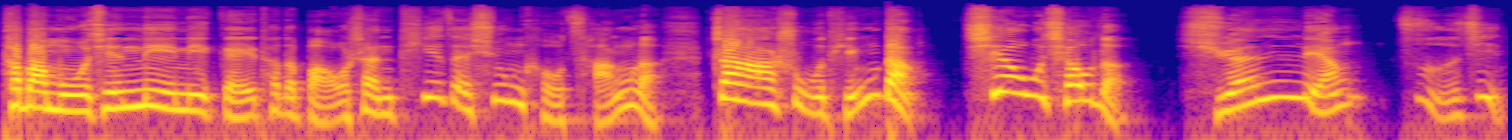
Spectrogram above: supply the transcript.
他把母亲秘密给他的宝扇贴在胸口藏了，扎树停当，悄悄地悬梁自尽。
